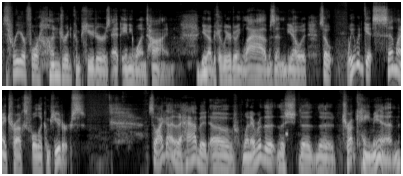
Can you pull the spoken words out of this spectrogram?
three or four hundred computers at any one time, mm-hmm. you know, because we were doing labs and you know, so we would get semi trucks full of computers. So I got in the habit of whenever the the the, the truck came in,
